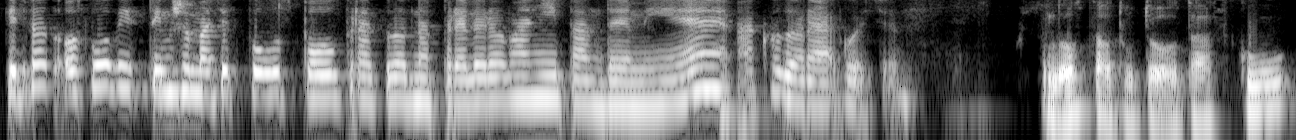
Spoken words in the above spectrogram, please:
Keď vás osloví s tým, že máte spolu spolupracovať na preverovaní pandémie, ako zareagujete? Už som dostal túto otázku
